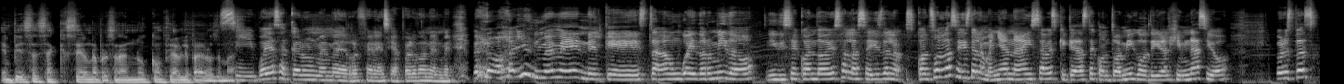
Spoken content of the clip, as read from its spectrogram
empiezas a ser una persona no confiable para los demás. Sí, voy a sacar un meme de referencia, perdónenme. Pero hay un meme en el que está un güey dormido y dice cuando es a las 6 de la cuando son las 6 de la mañana y sabes que quedaste con tu amigo de ir al gimnasio, pero estás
